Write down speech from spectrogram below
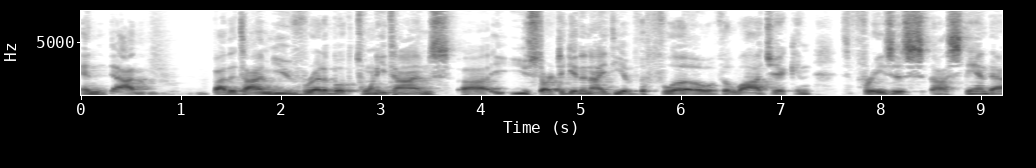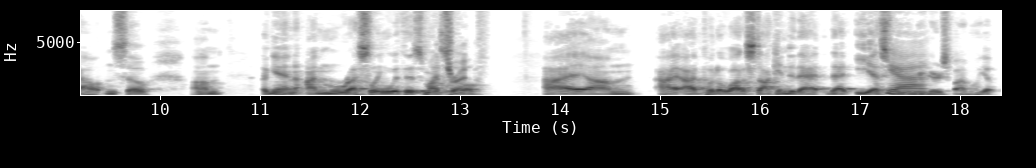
and I, by the time you've read a book 20 times, uh, you start to get an idea of the flow, of the logic, and phrases uh, stand out. And so, um, again, I'm wrestling with this myself. Right. I, um, I, I, put a lot of stock into that, that ESV yeah. Reader's Bible. Yep.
